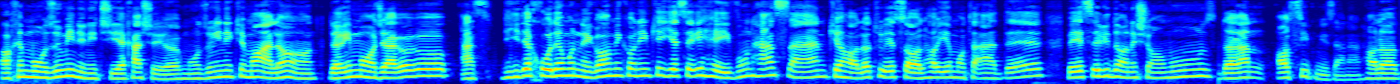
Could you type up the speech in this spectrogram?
آخه موضوع می‌دونی چیه خشه موضوع اینه که ما الان داریم ماجرا رو از دید خودمون نگاه می‌کنیم که یه سری حیوان هستن که حالا توی سالهای متعدد به یه سری دانش آموز دارن آسیب می‌زنن. حالا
